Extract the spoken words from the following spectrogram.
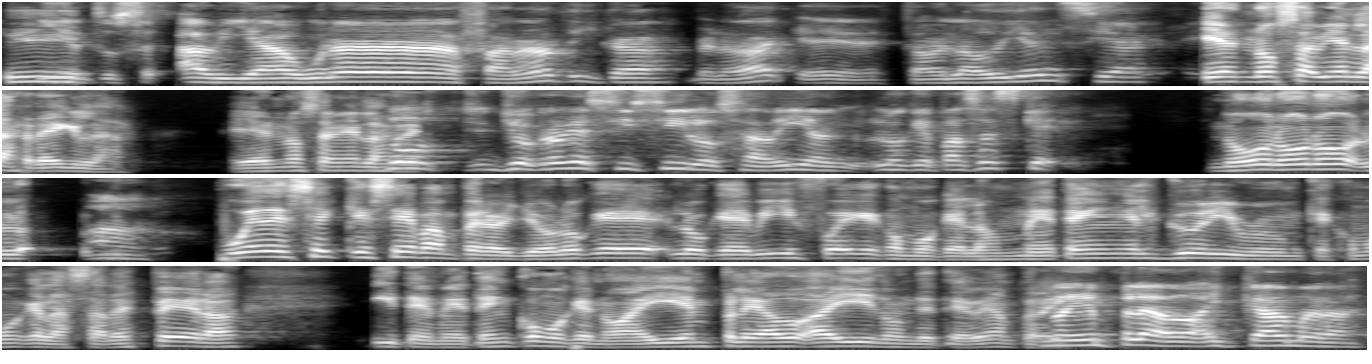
Y entonces había una fanática, ¿verdad? Que estaba en la audiencia. Ellas no sabían las reglas. Ellas no sabían las reglas. Yo creo que sí, sí, lo sabían. Lo que pasa es que... No, no, no. Ah. Puede ser que sepan, pero yo lo que, lo que vi fue que como que los meten en el goodie room, que es como que la sala espera, y te meten como que no hay empleados ahí donde te vean. no hay empleados, hay cámaras.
